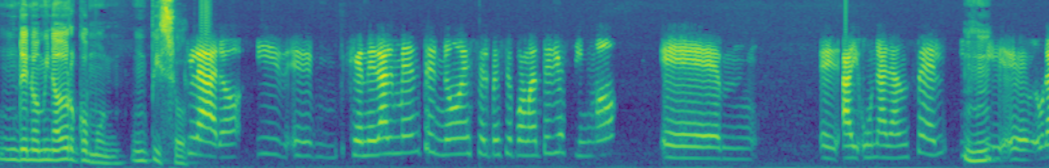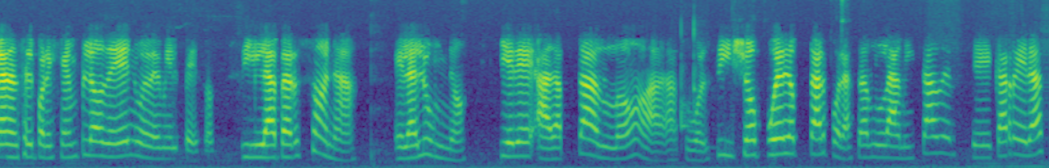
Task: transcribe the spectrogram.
un denominador común, un piso. Claro, y eh, generalmente no es el precio por materia, sino eh, eh, hay un arancel, y, un arancel, por ejemplo, de 9 mil pesos. Si la persona, el alumno, quiere adaptarlo a, su bolsillo, puede optar por hacer la mitad de, carreras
